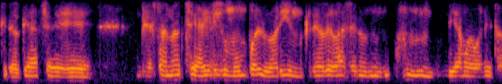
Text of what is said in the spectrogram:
creo que hace de, esta noche ahí como un polvorín, creo que va a ser un, día muy bonito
